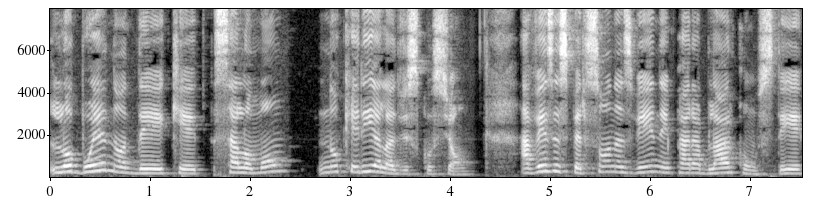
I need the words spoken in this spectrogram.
lo bueno de que Salomão não queria a discussão. A vezes pessoas vêm para falar com você,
